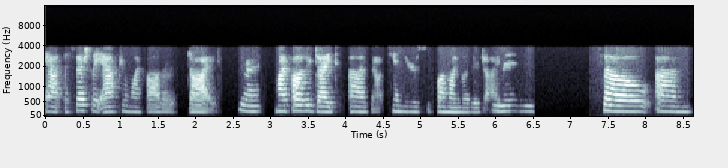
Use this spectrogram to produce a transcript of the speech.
at, especially after my father died. Right. My father died uh, about 10 years before my mother died. Amazing. So um,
